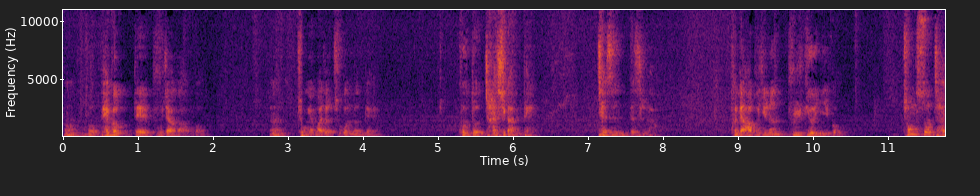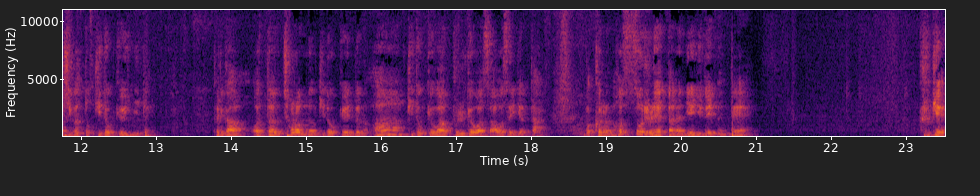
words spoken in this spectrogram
어? 뭐 100억대 부자가 뭐 어? 총에 맞아 죽었는데 그것도 자식한테 재산 뺏으려고. 근데 아버지는 불교인이고 총 쏜 자식은 또 기독교인이 돼. 그러니까 어떤 철없는 기독교인들은 아 기독교가 불교와 싸워서 이겼다. 뭐 그런 헛소리를 했다는 얘기도 있는데 그게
